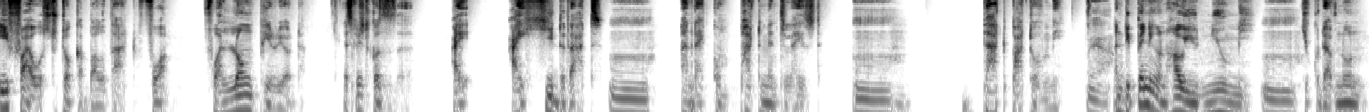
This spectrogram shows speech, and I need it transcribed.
if I was to talk about that for for a long period, especially because I I hid that Mm. and I compartmentalized Mm. that part of me. Yeah. And depending on how you knew me, Mm. you could have known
